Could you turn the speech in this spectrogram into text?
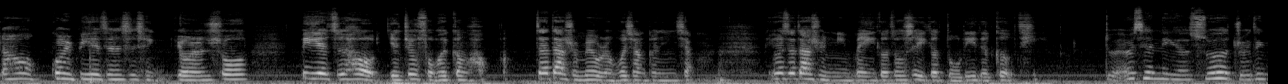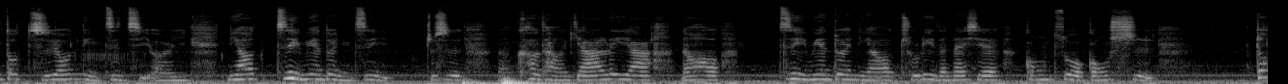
然后关于毕业这件事情，有人说毕业之后研究所会更好吗？在大学没有人会这样跟你讲，因为在大学你每一个都是一个独立的个体。对，而且你的所有决定都只有你自己而已，你要自己面对你自己，就是嗯课堂压力啊，然后自己面对你要处理的那些工作公事，都。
